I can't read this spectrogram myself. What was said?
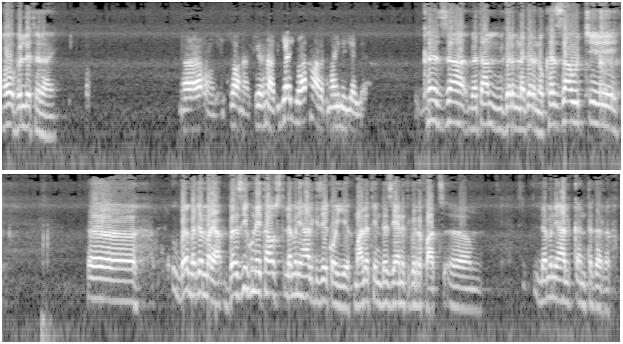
ኦ ብልት ላይ አዎ እሷ ናት፣ ሴት ናት። እያየኋት ማለት ነው፣ አይኔ እያያት ከዛ በጣም የሚገርም ነገር ነው። ከዛ ውጭ መጀመሪያ በዚህ ሁኔታ ውስጥ ለምን ያህል ጊዜ ቆየህ? ማለት እንደዚህ አይነት ግርፋት ለምን ያህል ቀን ተገረፍክ?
